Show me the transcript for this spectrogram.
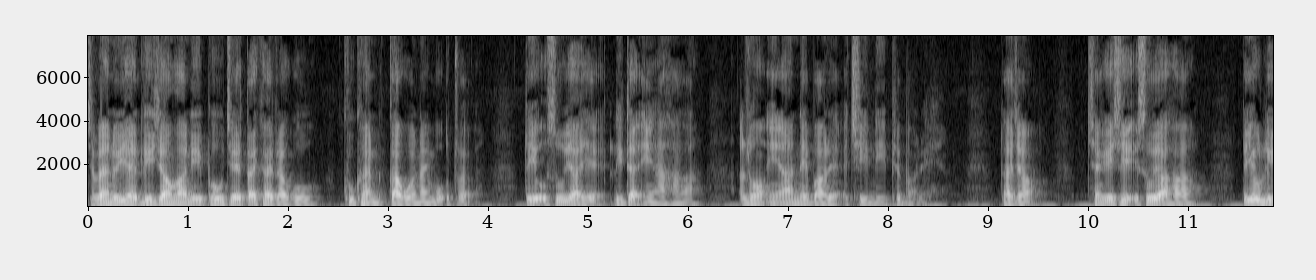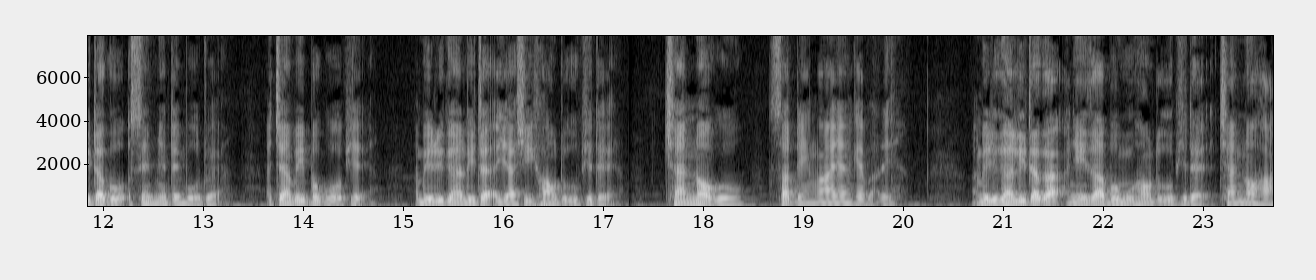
ဂျပန်တွေရဲ့လေကြောင်းကနေဘုံကျဲတိုက်ခိုက်တာကိုခုခံကာကွယ်နိုင်ဖို့အတွက်တရုတ်အစိုးရရဲ့လေတပ်အင်အားဟာအလွန်အင်အားနှဲပါတဲ့အခြေအနေဖြစ်ပါတယ်။ဒါကြောင့် ချန်ကေရှိအစိုးရဟာတရုတ်လေတပ်ကိုအဆင့်မြင့်တင်ဖို့အတွက်အကြံပေးပုဂ္ဂိုလ်အဖြစ်အမေရိကန်လေတပ်အရာရှိဟောင်းတူဦးဖြစ်တဲ့ချန်နော့ကိုစတင်ငှားရမ်းခဲ့ပါတယ်။အမေရိကန်လေတပ်ကအငိမ့်စားဗိုလ်မှူးဟောင်းတူဦးဖြစ်တဲ့ချန်နော့ဟာ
